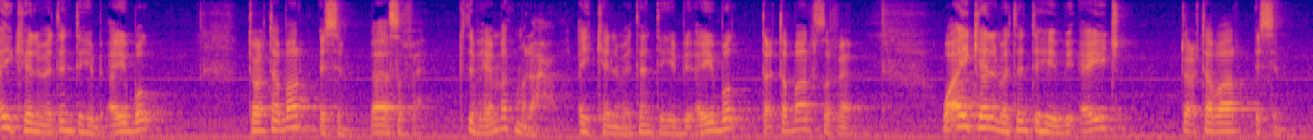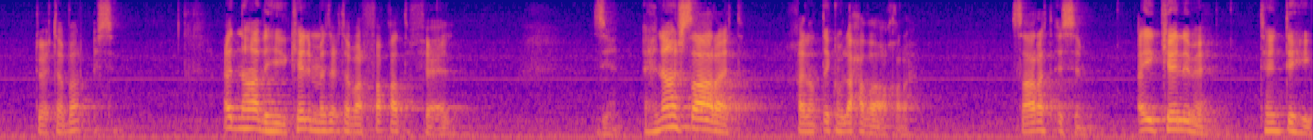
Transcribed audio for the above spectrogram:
أي كلمة تنتهي بأيبل تعتبر اسم. صفة. اكتبها يمك ملاحظة. أي كلمة تنتهي بأيبل تعتبر صفة. وأي كلمة تنتهي بأيج تعتبر اسم. تعتبر اسم. عندنا هذه الكلمة تعتبر فقط فعل. زين. هنا إيش صارت؟ خلينا نعطيكم لحظة أخرى. صارت اسم. أي كلمة تنتهي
